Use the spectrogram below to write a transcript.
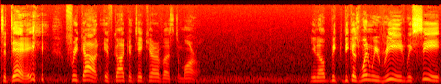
today freak out if God can take care of us tomorrow? You know, because when we read, we see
